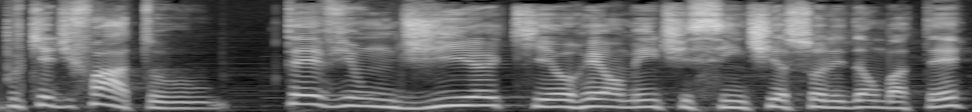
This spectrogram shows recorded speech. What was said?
Porque, de fato, Teve um dia que eu realmente senti a solidão bater.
